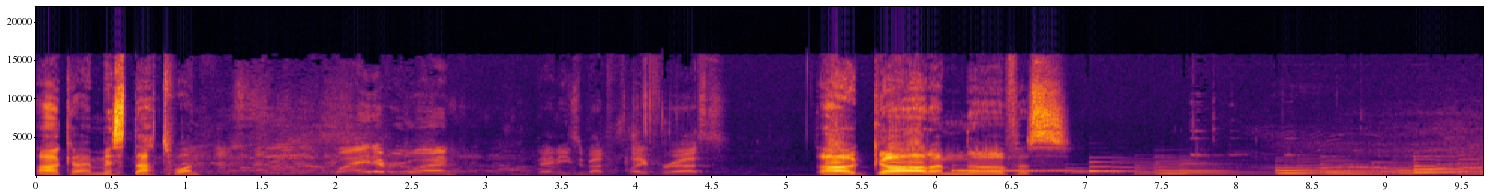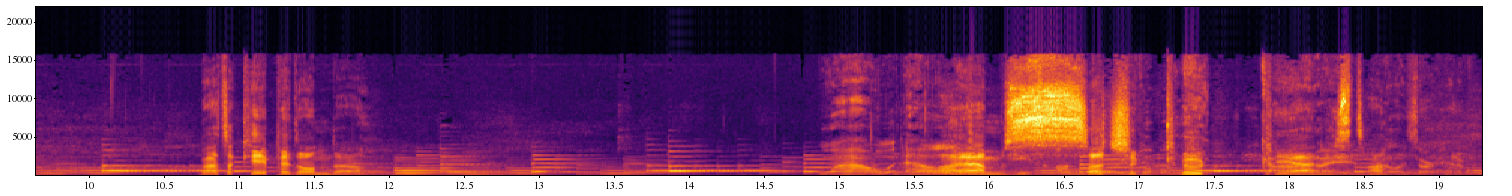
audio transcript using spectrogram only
Okay, I missed that one. Quiet, everyone. Betty's about to play for us. Oh god, I'm nervous. Better keep it on though. Wow, Al. I am such a unbelievable. good God, pianist, I didn't huh? realize our head of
